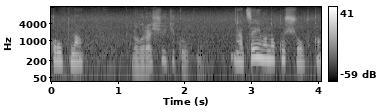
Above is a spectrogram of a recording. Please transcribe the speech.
крупна. Ну вирощують і крупно. А це іменно кущовка.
